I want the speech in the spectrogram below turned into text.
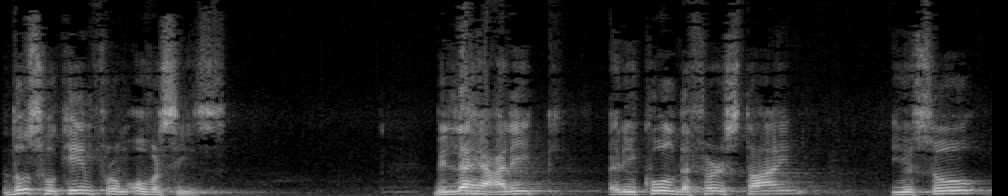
Those who came from overseas. Billahi alayk, recall the first time you saw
